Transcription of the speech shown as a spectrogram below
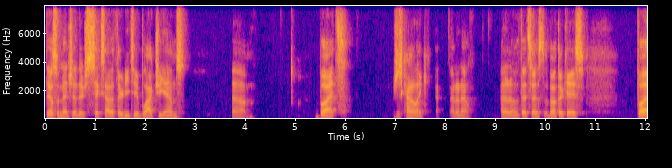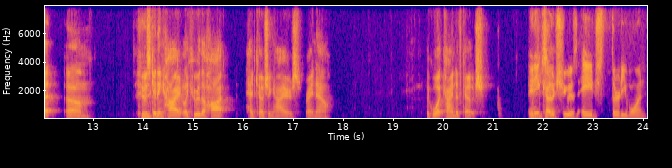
they also mentioned there's six out of 32 black GMs. Um, but which is kind of like, I don't know. I don't know what that says about their case. But um, who's getting hired? Like, who are the hot head coaching hires right now? Like, what kind of coach? Any you say? coach who is age 31.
